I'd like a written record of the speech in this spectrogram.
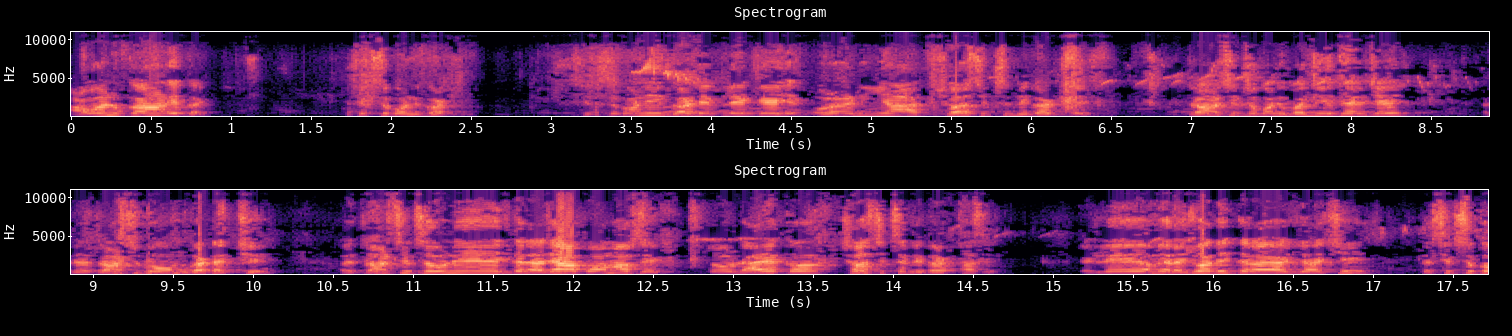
આવવાનું કારણ એક જ, શિક્ષકોની ઘટ. શિક્ષકોની ઘટ એટલે કે ઓલરેડી છ શિક્ષકની ઘટ છે. ત્રણ શિક્ષકોની બદલી થયેલ છે અને ત્રણ શિક્ષકો આમ ઘટ જ છે. ત્રણ શિક્ષકોને જ્યારે રજા આપવામાં આવશે તો ડાયરેક્ટ છ શિક્ષકની ઘટ થશે. એટલે અમે રજૂઆત રહ્યા છીએ કે શિક્ષકો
